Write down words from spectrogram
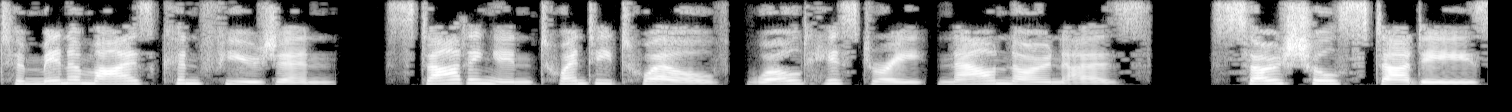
to minimize confusion. Starting in 2012, World History now known as Social Studies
